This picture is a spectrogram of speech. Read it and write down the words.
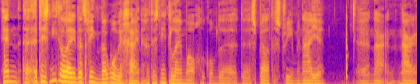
En uh, het is niet alleen, dat vind ik ook wel weer geinig. Het is niet alleen mogelijk om de, de spellen te streamen naar je uh, naar, naar,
